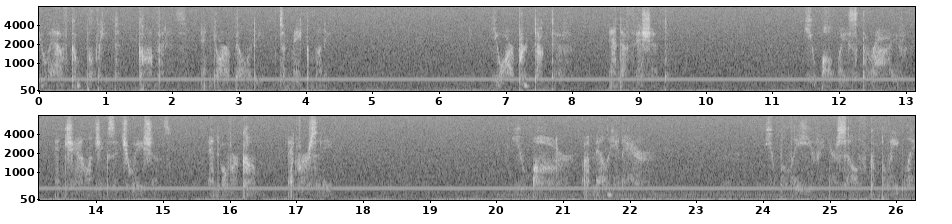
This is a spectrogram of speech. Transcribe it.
You have complete confidence in your ability to make money. You are productive and efficient. You always thrive in challenging situations and overcome adversity. You are a millionaire. You believe in yourself completely.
